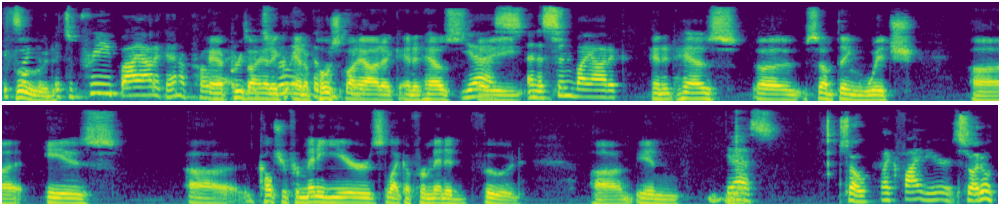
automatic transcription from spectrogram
It's like- food. it's a prebiotic and a a probiotic. It's prebiotic really and a the complete- postbiotic, and it has Yes, a and a symbiotic. and it has uh, something which uh, is uh, cultured for many years like a fermented food. Um, in Yes, so like five years. so I don't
